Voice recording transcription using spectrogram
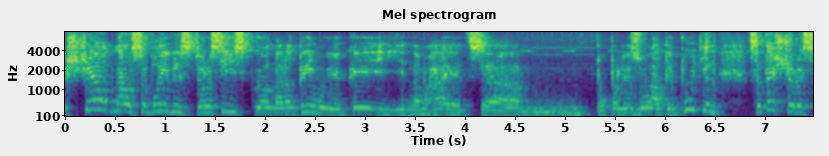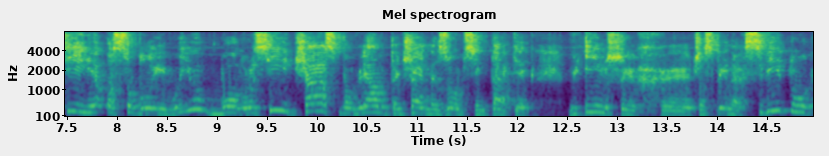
Ще одна особливість російського наративу, який намагається популяризувати Путін, це те, що Росія є особливою, бо в Росії час, мовляв, тече не зовсім так, як в інших е, частинах світу.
